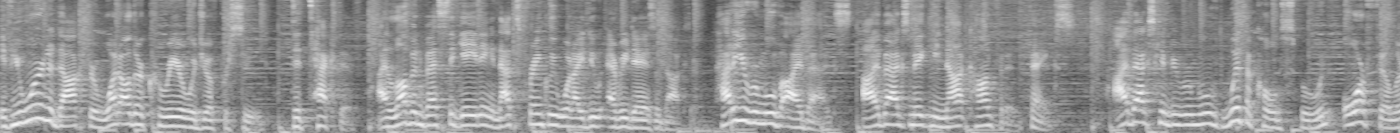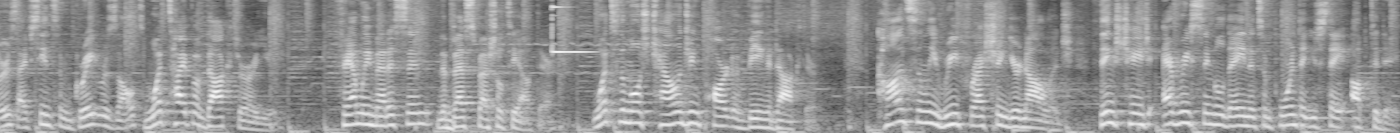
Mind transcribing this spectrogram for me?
If you weren't a doctor, what other career would you have pursued? Detective. I love investigating and that's frankly what I do every day as a doctor. How do you remove eye bags? Eye bags make me not confident, thanks. Eye bags can be removed with a cold spoon or fillers. I've seen some great results. What type of doctor are you? Family medicine, the best specialty out there. What's the most challenging part of being a doctor? Constantly refreshing your knowledge. Things change every single day and it's important that you stay up to date.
